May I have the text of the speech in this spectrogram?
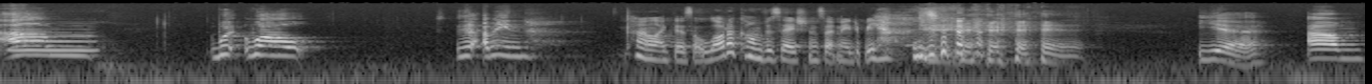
Um, well, yeah, I mean, kind of like there's a lot of conversations that need to be had. yeah. Um,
